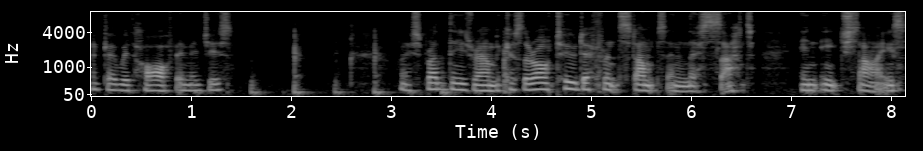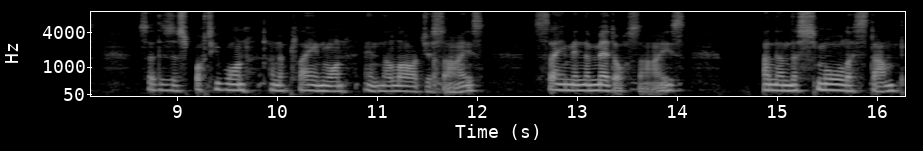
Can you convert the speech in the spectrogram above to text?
I'd go with half images. I spread these round because there are two different stamps in this set in each size. So there's a spotty one and a plain one in the larger size, same in the middle size, and then the smaller stamp.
